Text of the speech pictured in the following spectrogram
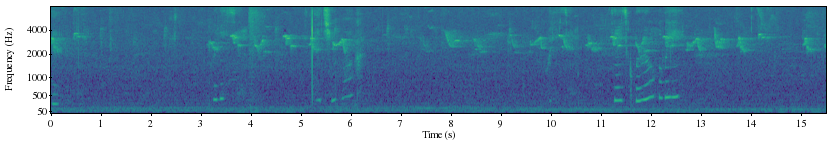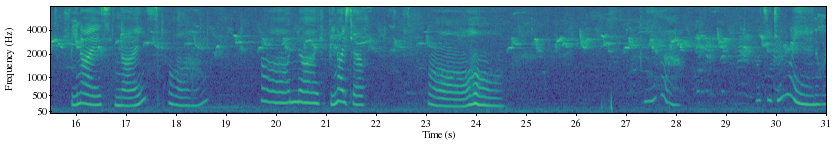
What is it? What is it? Is a squirrel, Be nice. Nice. Aww. Oh, nice. Be nice, Jeff. Oh. Yeah. Doing.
